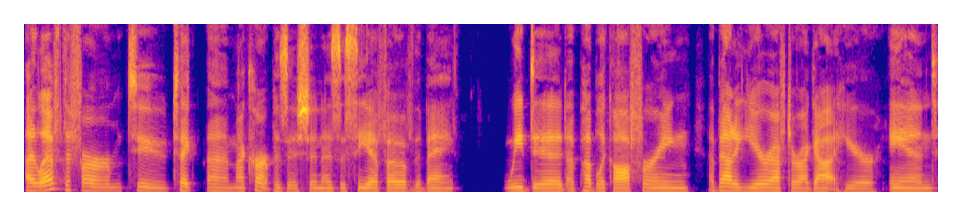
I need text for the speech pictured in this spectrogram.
I left the firm to take uh, my current position as the CFO of the bank we did a public offering about a year after I got here, and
